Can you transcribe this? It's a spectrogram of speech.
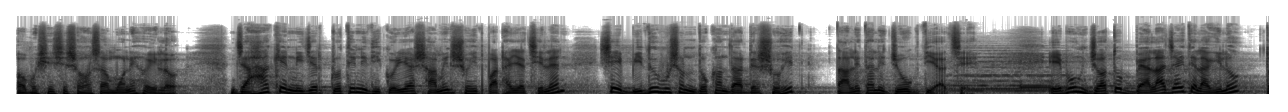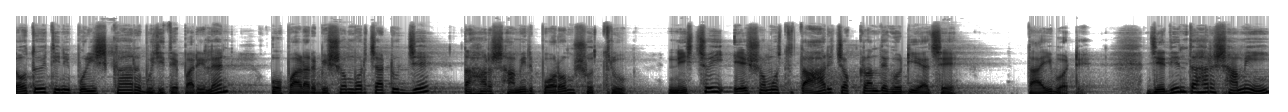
অবশেষে সহসা মনে হইল, যাহাকে নিজের প্রতিনিধি করিয়া স্বামীর সহিত পাঠাইয়াছিলেন, সেই বিধুভূষণ দোকানদারদের সহিত তালে তালে যোগ দিয়াছে। এবং যত বেলা যাইতে লাগিল, ততই তিনি পরিষ্কার বুঝিতে পারিলেন ও পাড়ার বিশ্বম্বর চাটুর্যে তাহার স্বামীর পরম শত্রু। নিশ্চয়ই এ সমস্ত তাহারই চক্রান্তে ঘটিয়াছে। তাই বটে। যেদিন তাহার স্বামী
